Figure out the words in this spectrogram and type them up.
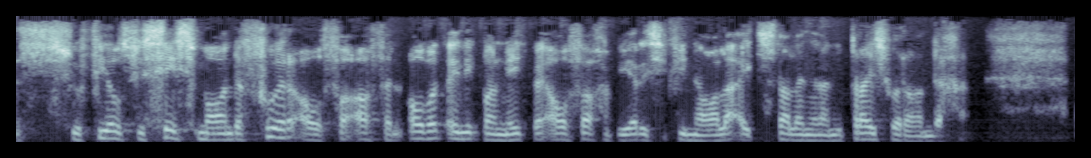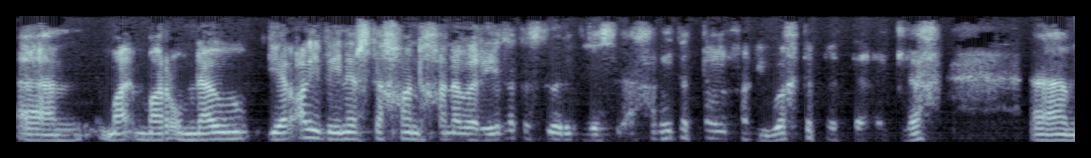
soveel so 6 maande voor Alfa af en al wat eintlik maar net by Alfa gebeur is die finale uitstalling en dan die prysoorhandiging. Ehm um, maar maar om nou deur al die wenners te gaan gaan nou 'n redelike storie wees. Ek gaan net 'n paar van die hoogtepunte uitlig. Ehm um,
